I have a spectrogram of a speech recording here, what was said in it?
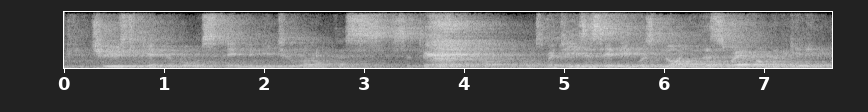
If you choose to get divorced, then you need to write this certificate of divorce. But Jesus said it was not this way from the beginning.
